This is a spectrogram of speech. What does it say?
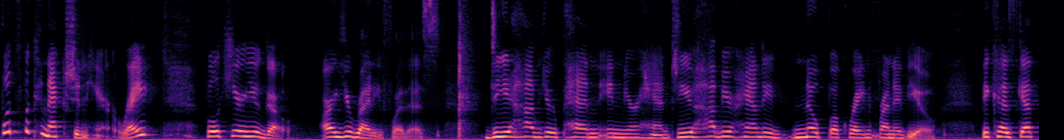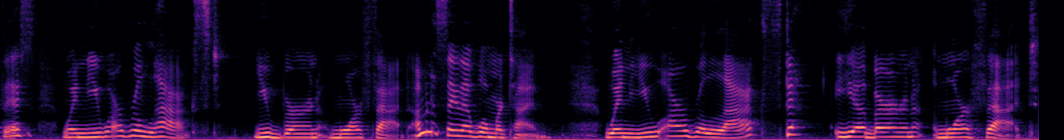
what's the connection here, right? Well, here you go. Are you ready for this? Do you have your pen in your hand? Do you have your handy notebook right in front of you? Because get this, when you are relaxed, you burn more fat. I'm going to say that one more time. When you are relaxed, you burn more fat.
